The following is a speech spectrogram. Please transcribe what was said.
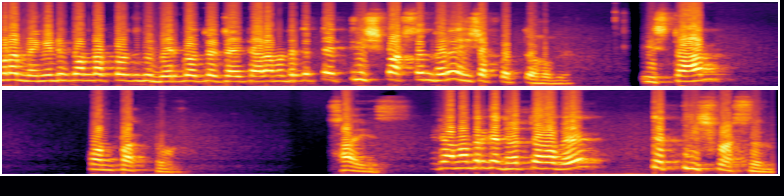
আমরা ম্যাগনেটিক কন্ডাক্টর যদি বের করতে চাই, তাহলে আমাদেরকে তেত্রিশ পার্সেন্ট ধরে হিসাব করতে হবে। Star contractor size. এটা আমাদেরকে ধরতে হবে তেত্রিশ পার্সেন্ট।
